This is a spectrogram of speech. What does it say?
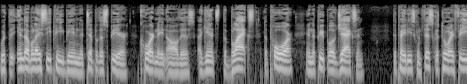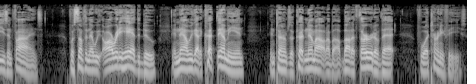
with the NAACP being the tip of the spear, coordinating all this against the blacks, the poor, and the people of Jackson to pay these confiscatory fees and fines for something that we already had to do, and now we got to cut them in in terms of cutting them out about, about a third of that for attorney fees.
